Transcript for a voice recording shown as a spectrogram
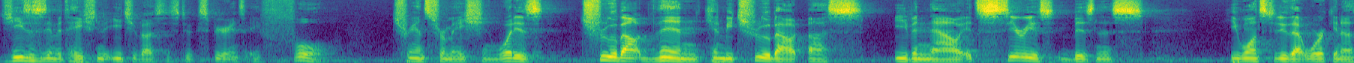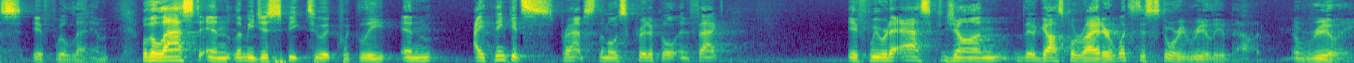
Jesus' invitation to each of us is to experience a full transformation. What is true about then can be true about us even now. It's serious business. He wants to do that work in us if we'll let Him. Well, the last, and let me just speak to it quickly, and I think it's perhaps the most critical. In fact, if we were to ask John, the gospel writer, what's this story really about? Oh, really?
